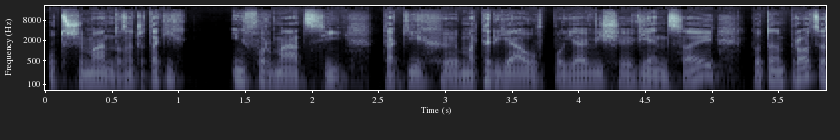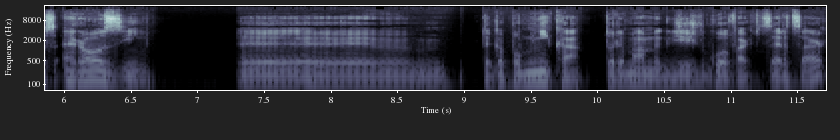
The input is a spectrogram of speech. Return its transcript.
utrzymana, to znaczy takich informacji, takich materiałów pojawi się więcej, to ten proces erozji tego pomnika, który mamy gdzieś w głowach, w sercach,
